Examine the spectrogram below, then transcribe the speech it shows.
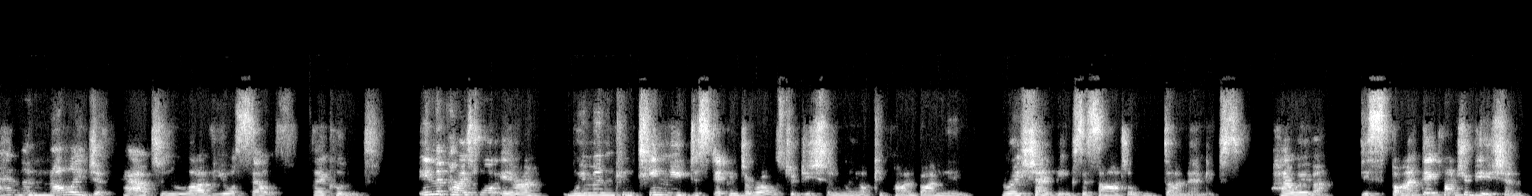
and the knowledge of how to love yourself? They couldn't. In the post war era, women continued to step into roles traditionally occupied by men, reshaping societal dynamics. However, despite their contribution,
